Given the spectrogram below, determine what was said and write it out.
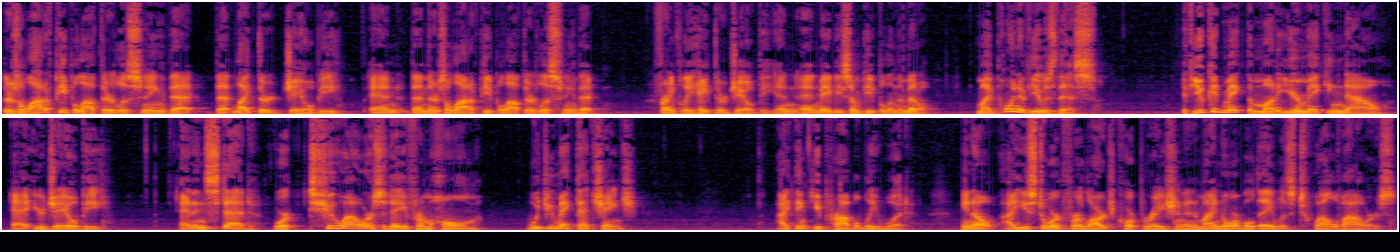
there's a lot of people out there listening that that like their job, and then there's a lot of people out there listening that frankly hate their job, and and maybe some people in the middle. My point of view is this: if you could make the money you're making now at your job, and instead work two hours a day from home, would you make that change? I think you probably would. You know, I used to work for a large corporation and my normal day was 12 hours.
